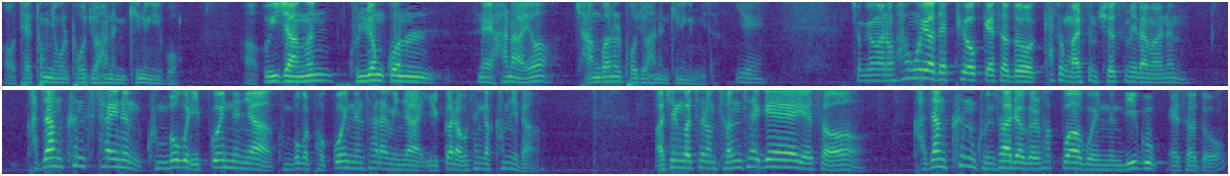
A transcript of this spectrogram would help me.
어, 대통령을 보조하는 기능이고 어, 의장은 군령권에 한하여 장관을 보조하는 기능입니다. 예. 존경하는 황우여 대표께서도 계속 말씀 주셨습니다만은 가장 큰 차이는 군복을 입고 있느냐, 군복을 벗고 있는 사람이냐일 거라고 생각합니다. 아시는 것처럼 전 세계에서 가장 큰 군사력을 확보하고 있는 미국에서도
